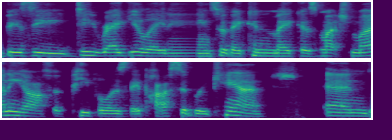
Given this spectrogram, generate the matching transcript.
busy deregulating so they can make as much money off of people as they possibly can. And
